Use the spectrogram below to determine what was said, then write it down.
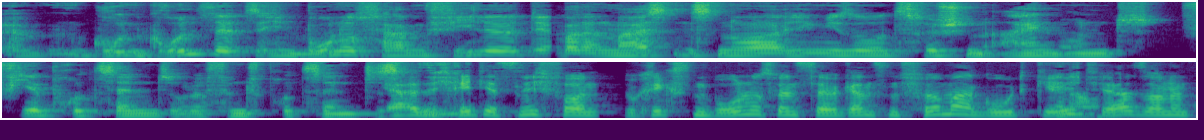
Ähm, grund grundsätzlichen Bonus haben viele, der aber dann meistens nur irgendwie so zwischen ein und vier Prozent oder fünf Prozent. Ja, also ich rede jetzt nicht von, du kriegst einen Bonus, wenn es der ganzen Firma gut geht, genau. ja, sondern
